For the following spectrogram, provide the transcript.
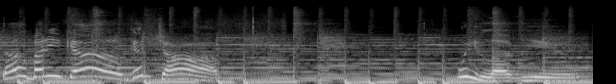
Go, buddy, go. Good job. We love you.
